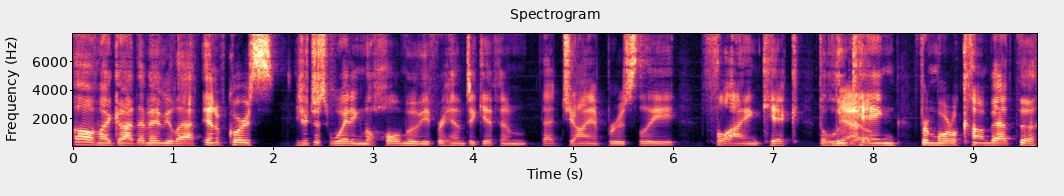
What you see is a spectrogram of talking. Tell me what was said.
Oh my god, that made me laugh. And of course, you're just waiting the whole movie for him to give him that giant Bruce Lee flying kick, the Liu. Kang from Mortal Kombat. The,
